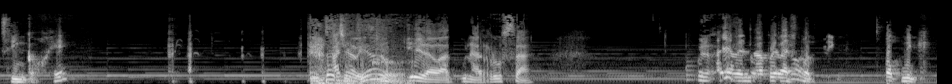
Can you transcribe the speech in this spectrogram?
5G? Annabelle no quiere la vacuna rusa. Bueno, Annabelle no aprueba Sputnik. Sputnik.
